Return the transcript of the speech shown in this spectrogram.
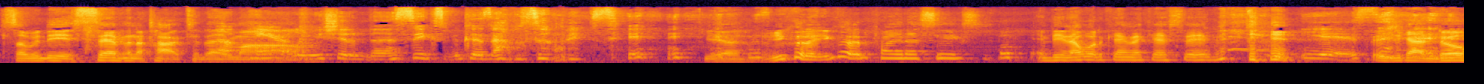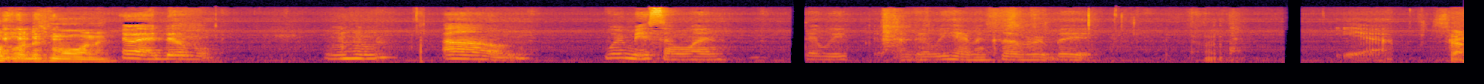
So we did seven o'clock today, apparently, mom. Apparently, we should have done six because I was up at six. Yeah, you could have you could have played at six, and then I would have came back at seven. yes. You got double this morning. It went double. Mhm. Um, we're missing one that we that we haven't covered, but yeah. So,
